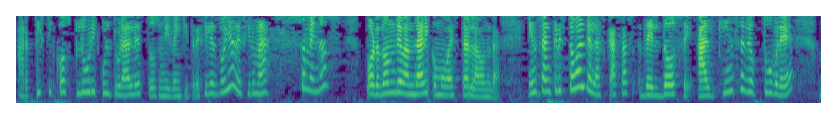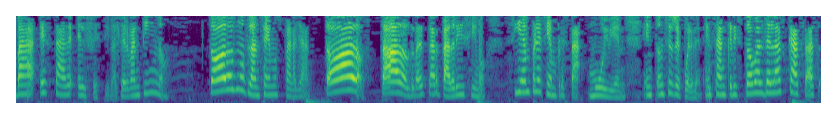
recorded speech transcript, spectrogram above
artísticos pluriculturales 2023. Y les voy a decir más o menos por dónde va a andar y cómo va a estar la onda. En San Cristóbal de las Casas del 12 al 15 de octubre va a estar el Festival Cervantino todos nos lancemos para allá. Todos, todos. Va a estar padrísimo. Siempre, siempre está muy bien. Entonces recuerden, en San Cristóbal de las Casas,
